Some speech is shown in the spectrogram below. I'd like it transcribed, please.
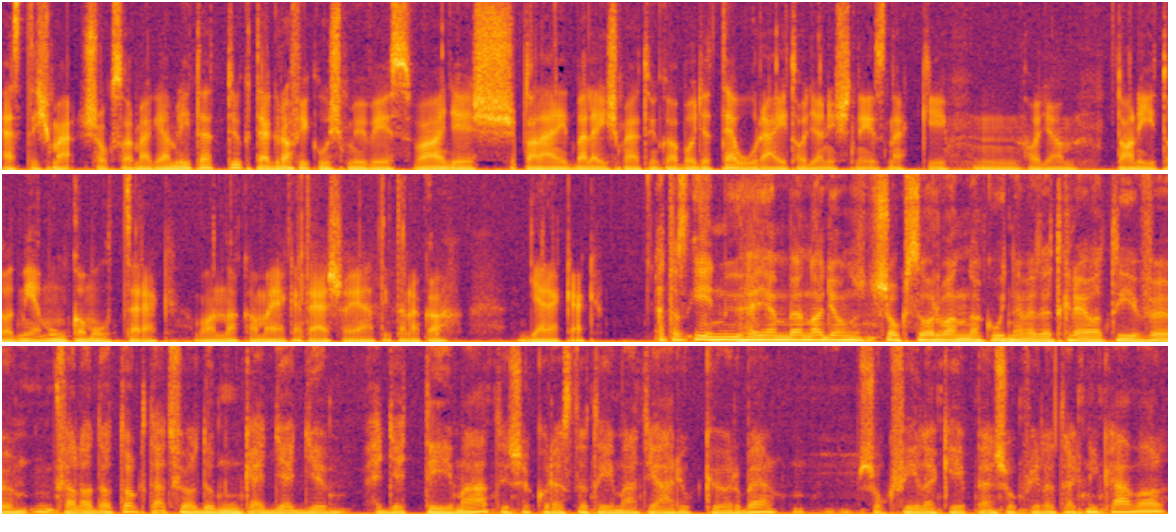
ezt is már sokszor megemlítettük. Te grafikus művész vagy, és talán itt beleismertünk abba, hogy a te óráid hogyan is néznek ki, hmm, hogyan tanítod, milyen munkamódszerek vannak, amelyeket elsajátítanak a gyerekek. Hát az én műhelyemben nagyon sokszor vannak úgynevezett kreatív feladatok, tehát földobunk egy-egy, egy-egy témát, és akkor ezt a témát járjuk körbe, sokféleképpen, sokféle technikával.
